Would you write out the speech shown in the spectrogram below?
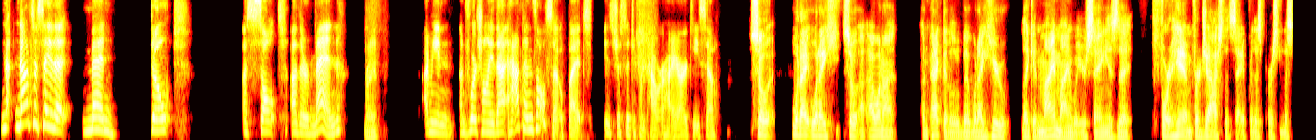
Not, not to say that men don't assault other men. Right. I mean, unfortunately that happens also, but it's just a different power hierarchy. So So what I what I so I, I want to unpack that a little bit. What I hear like in my mind what you're saying is that for him, for Josh, let's say, for this person, this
